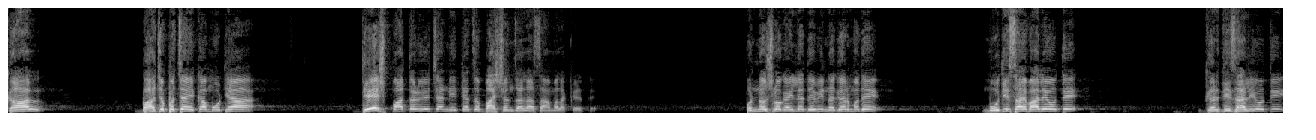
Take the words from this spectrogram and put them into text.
काल भाजपच्या एका मोठ्या देश पातळीच्या नेत्याचं भाषण झालं असं आम्हाला कळतंय. पुण्यश्लोक अहिल्यादेवी नगरमध्ये मोदी साहेब आले होते. गर्दी झाली होती.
